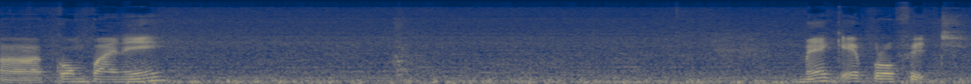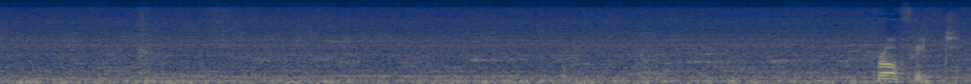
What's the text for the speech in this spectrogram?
uh, company make a profit profit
